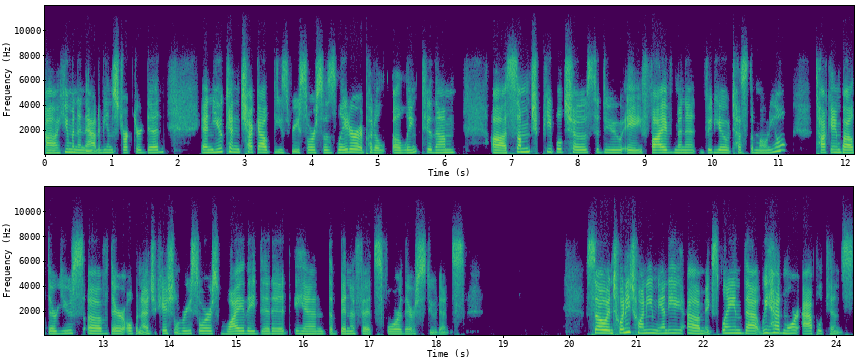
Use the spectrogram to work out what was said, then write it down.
uh, human anatomy instructor did. And you can check out these resources later. I put a, a link to them. Uh, some people chose to do a five minute video testimonial talking about their use of their open educational resource, why they did it, and the benefits for their students. So in 2020, Mandy um, explained that we had more applicants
